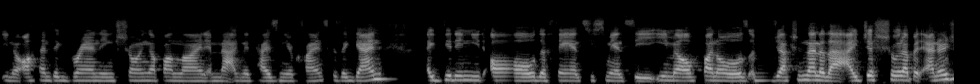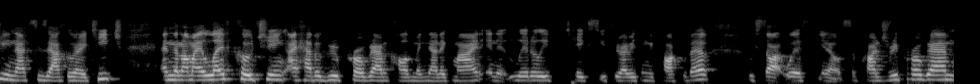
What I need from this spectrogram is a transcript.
you know authentic branding showing up online and magnetizing your clients. Because again I didn't need all the fancy smancy email funnels, objections, none of that. I just showed up at energy, and that's exactly what I teach. And then on my life coaching, I have a group program called Magnetic Mind, and it literally takes you through everything we talked about. We start with, you know, subconscious reprogram,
